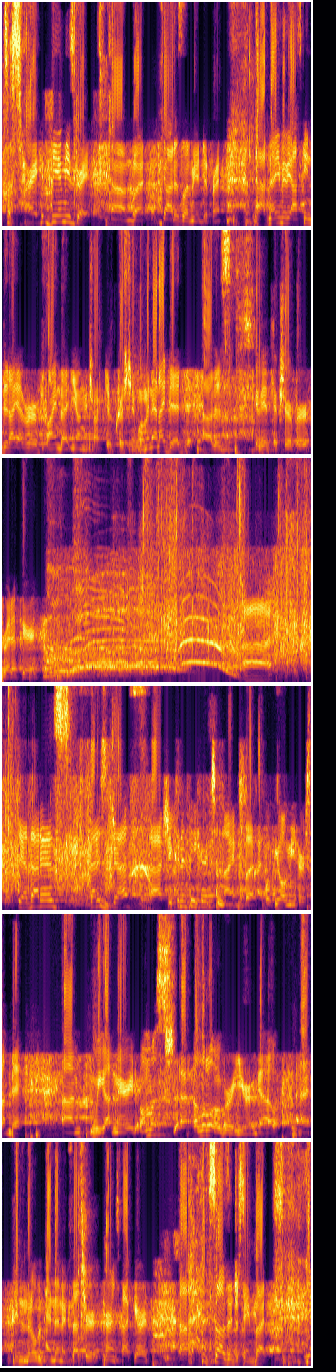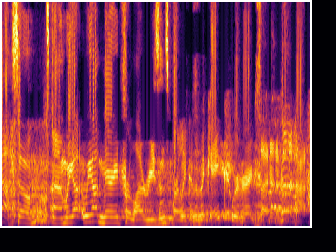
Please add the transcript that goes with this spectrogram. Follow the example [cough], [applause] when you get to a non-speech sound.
So sorry, [laughs] BME is great, um, but God has led me a different path. Now you may be asking, did I ever find that young, attractive Christian woman? And I did. Uh, there's going to be a picture of her right up here. Uh, yeah, that is that is Jess. Uh, she couldn't be here tonight, but I hope you all meet her someday. Um, we got married almost a little over a year ago uh, in the middle of the pandemic. That's her parents' backyard. Uh, [laughs] so that was interesting. But yeah, so um, we got we got married for a lot of reasons. Partly because of the cake. We're very excited about that.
